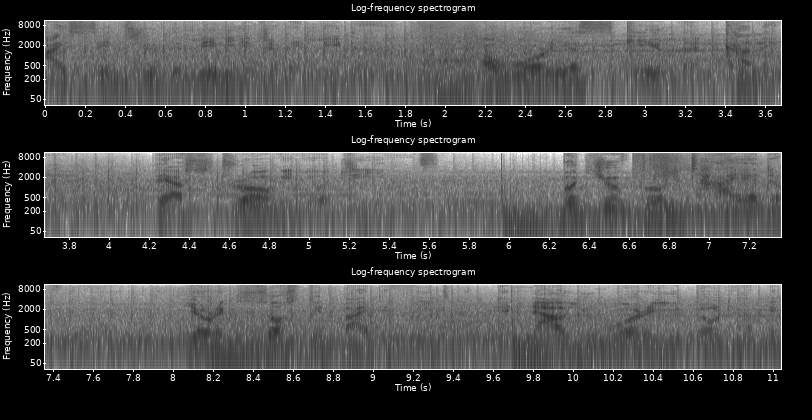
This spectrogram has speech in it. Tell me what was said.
I sense you the lineage of a leader. A warrior's skill and cunning. They are strong in your genes. But you've grown tired of war. You're exhausted by defeat, and now you worry you don't have the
